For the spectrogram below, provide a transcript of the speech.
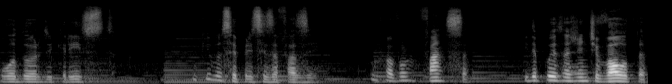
o odor de Cristo? O que você precisa fazer? Por favor, faça. e depois a gente volta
